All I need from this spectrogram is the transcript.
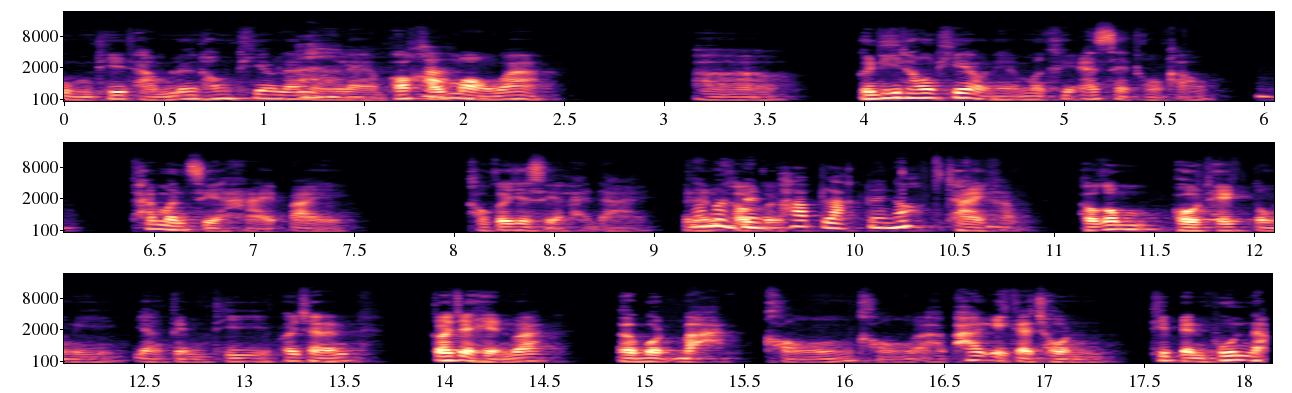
กลุ่มที่ทำเรื่องท่องเที่ยวและอ่าโรงแรม เพราะเขาค่ะมองว่าอ่าพื้นที่ท่องเที่ยวเนี่ยมันคือแอสเซทของเขาอืมถ้ามันเสียหายไป เขาก็จะเสียรายได้เพราะฉะแล้วมันเขาเป็นก็ภาพลักษณ์ด้วยเนาะใช่ครับเขาก็โปรเทคตรงนี้อย่างเต็มที่ เพราะฉะนั้นก็จะเห็นว่าเออบทบาทของของอ่าภาคเอกชนที่เป็นผู้น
